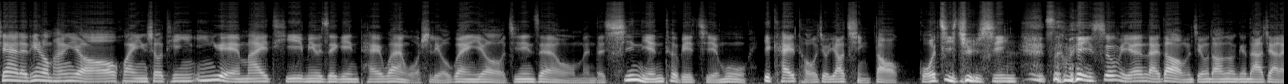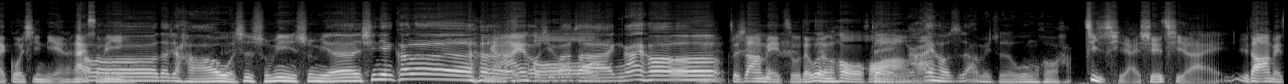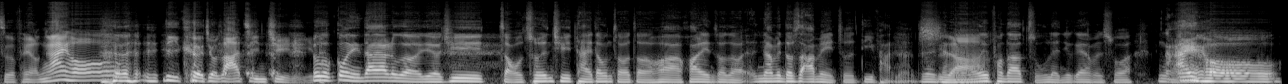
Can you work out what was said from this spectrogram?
亲爱的听众朋友，欢迎收听音乐 MIT Music in Taiwan，我是刘冠佑。今天在我们的新年特别节目一开头就邀请到。国际巨星 苏命苏米恩来到我们节目当中，跟大家来过新年。嗨，苏米。大家好，我是苏命苏米恩，新年快乐，恭喜发财，爱好。这是阿美族的问候话。对，爱好是阿美族的问候，哈，记起来，学起来。遇到阿美族的朋友，爱好，立刻就拉近距离。如果过年大家如果有去走村，去台东走走的话，花莲走走，那边都是阿美族的地盘呢。是啊，会碰到族人，就跟他们说，爱好。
